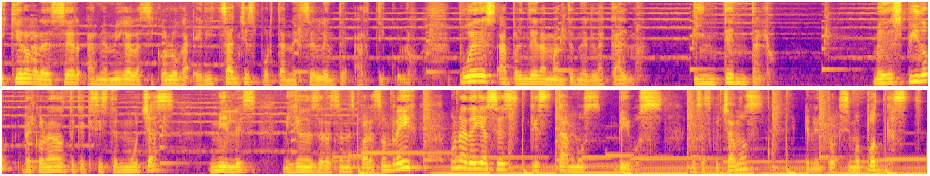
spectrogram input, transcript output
y quiero agradecer a mi amiga la psicóloga Edith Sánchez por tan excelente artículo. Puedes aprender a mantener la calma. Inténtalo. Me despido recordándote que existen muchas, miles, millones de razones para sonreír. Una de ellas es que estamos vivos. Nos escuchamos en el próximo podcast.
